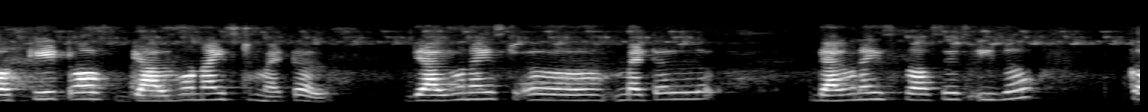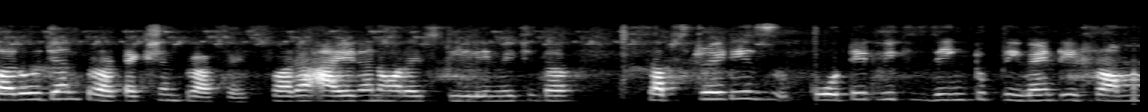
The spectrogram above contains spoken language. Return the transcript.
bucket of galvanized metal galvanized uh, metal galvanized process is a corrosion protection process for a iron or a steel in which the substrate is coated with zinc to prevent it from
